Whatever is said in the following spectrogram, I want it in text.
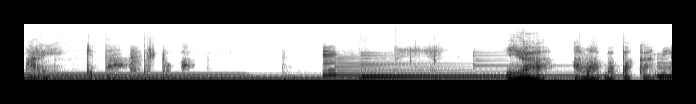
Mari kita berdoa. Ya Allah Bapa kami,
